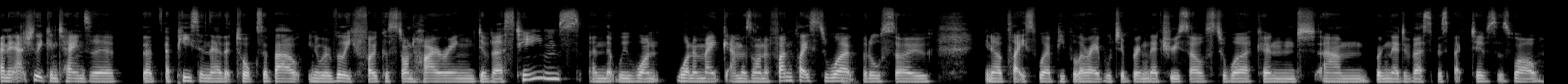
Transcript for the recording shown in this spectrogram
And it actually contains a a, a, piece in there that talks about you know we're really focused on hiring diverse teams and that we want want to make Amazon a fun place to work, but also you know a place where people are able to bring their true selves to work and um, bring their diverse perspectives as well.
